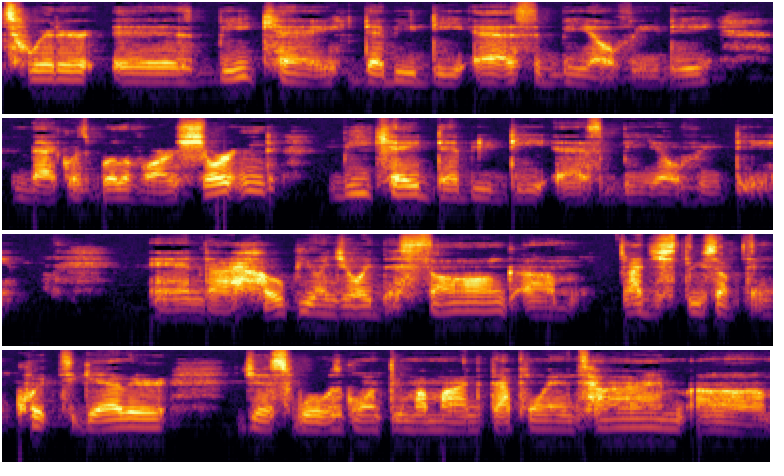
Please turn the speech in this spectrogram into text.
Twitter is BKWDSBOVD. Backwards Boulevard shortened BKWDSBOVD. And I hope you enjoyed this song. Um, I just threw something quick together, just what was going through my mind at that point in time. Um,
